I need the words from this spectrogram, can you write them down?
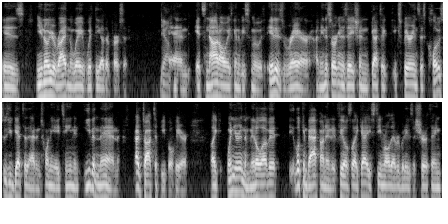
is you know you're riding the wave with the other person yeah. And it's not always going to be smooth. It is rare. I mean, this organization got to experience as close as you get to that in 2018. And even then, I've talked to people here. Like when you're in the middle of it, looking back on it, it feels like yeah, he steamrolled everybody. It was a sure thing.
